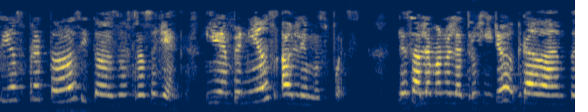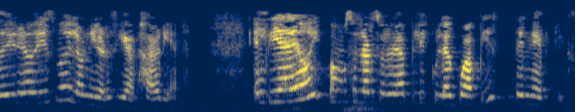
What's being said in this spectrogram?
días para todos y todos nuestros oyentes y bienvenidos a Hablemos Pues. Les habla Manuela Trujillo, graduada en periodismo de la Universidad Javeriana. El día de hoy vamos a hablar sobre la película Guapis de Netflix,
